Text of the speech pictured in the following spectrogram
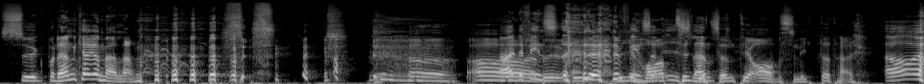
Sug på den karamellen. Ah, Nej, det finns- vi, det vi finns har en isländsk- titeln till avsnittet här Ja,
